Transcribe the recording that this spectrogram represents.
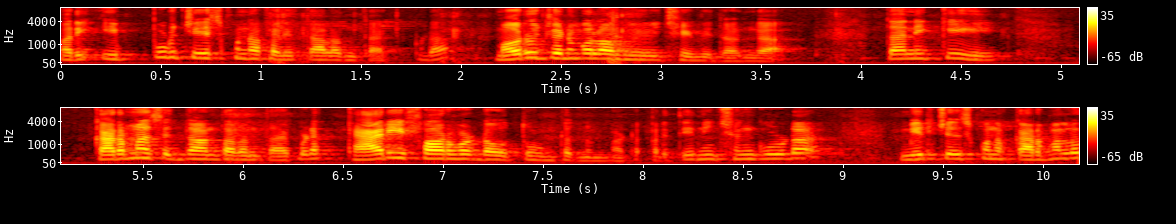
మరి ఇప్పుడు చేసుకున్న ఫలితాలంతా కూడా మరో జన్మలో అనుభవించే విధంగా దానికి కర్మ సిద్ధాంతం అంతా కూడా క్యారీ ఫార్వర్డ్ అవుతూ ఉంటుందన్నమాట. ప్రతి నిమిషం కూడా మీరు చేసుకున్న కర్మలు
